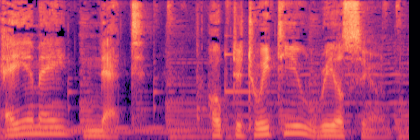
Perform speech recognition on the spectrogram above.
AMANET. Hope to tweet to you real soon.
